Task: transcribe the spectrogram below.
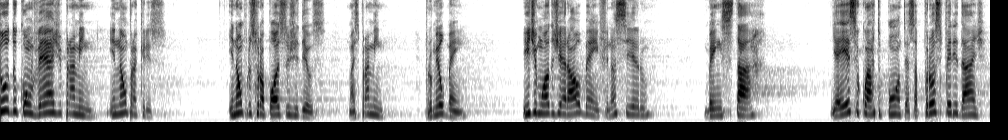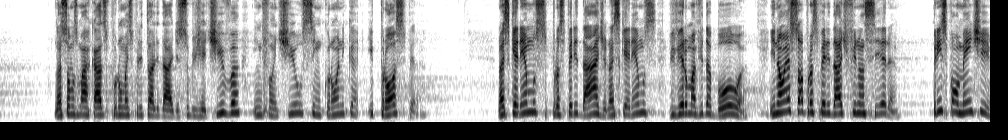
Tudo converge para mim e não para Cristo. E não para os propósitos de Deus, mas para mim, para o meu bem. E de modo geral, bem financeiro, bem-estar. E é esse o quarto ponto, essa prosperidade. Nós somos marcados por uma espiritualidade subjetiva, infantil, sincrônica e próspera. Nós queremos prosperidade, nós queremos viver uma vida boa. E não é só prosperidade financeira, principalmente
